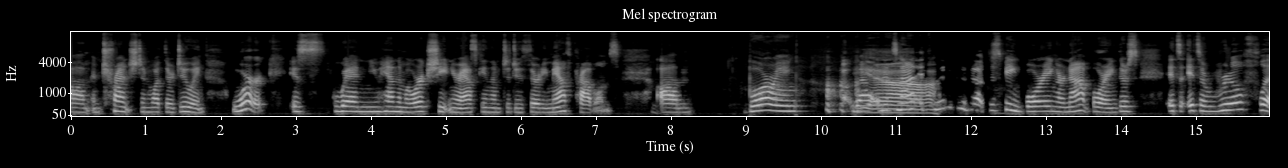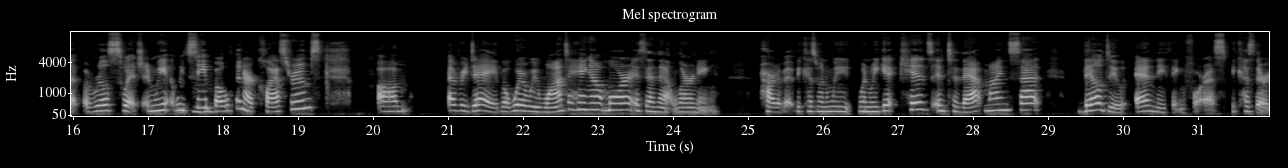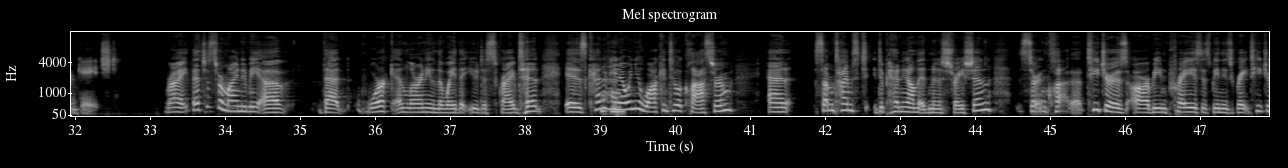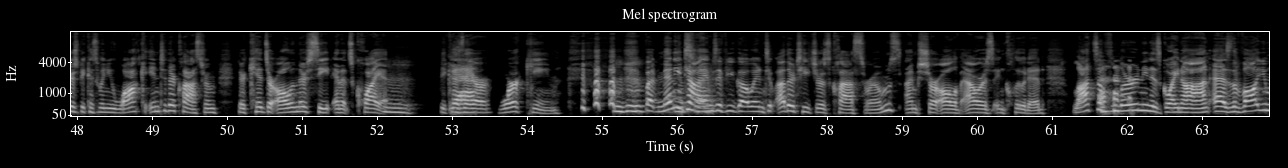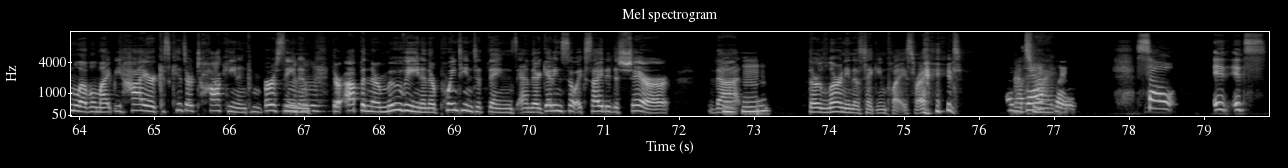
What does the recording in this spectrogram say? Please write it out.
um, entrenched in what they're doing. Work is when you hand them a worksheet and you're asking them to do 30 math problems. Um, boring. well, yeah. it's not. It's not even about just being boring or not boring. There's, it's it's a real flip, a real switch, and we we see mm-hmm. both in our classrooms. Um, every day but where we want to hang out more is in that learning part of it because when we when we get kids into that mindset they'll do anything for us because they're engaged. Right. That just reminded me of that work and learning and the way that you described it is kind of, you know, when you walk into a classroom and sometimes t- depending on the administration certain cl- uh, teachers are being praised as being these great teachers because when you walk into their classroom their kids are all in their seat and it's quiet mm. because yeah. they are working Mm-hmm. but many That's times, right. if you go into other teachers' classrooms, I'm sure all of ours included, lots of learning is going on as the volume level might be higher because kids are talking and conversing mm-hmm. and they're up and they're moving and they're pointing to things and they're getting so excited to share that mm-hmm. their learning is taking place, right? Exactly. Right. So it, it's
